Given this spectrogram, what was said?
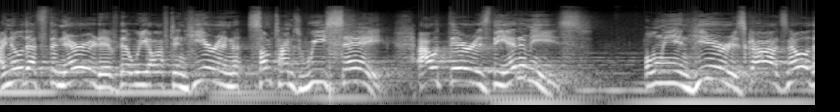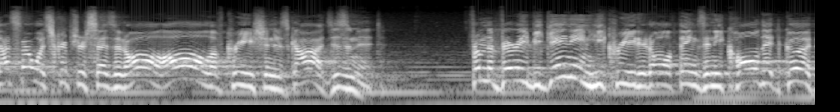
I know that's the narrative that we often hear and sometimes we say. Out there is the enemies. Only in here is God's. No, that's not what Scripture says at all. All of creation is God's, isn't it? From the very beginning, He created all things and He called it good.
